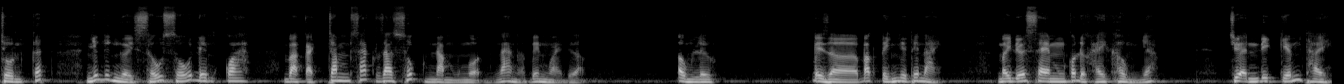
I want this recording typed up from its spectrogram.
chôn cất những cái người xấu số đêm qua và cả chăm xác gia súc nằm ngổn ngang ở bên ngoài đường. Ông Lưu, bây giờ bác tính như thế này, mấy đứa xem có được hay không nhé. Chuyện đi kiếm thầy,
